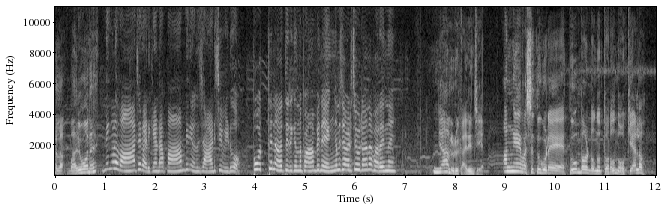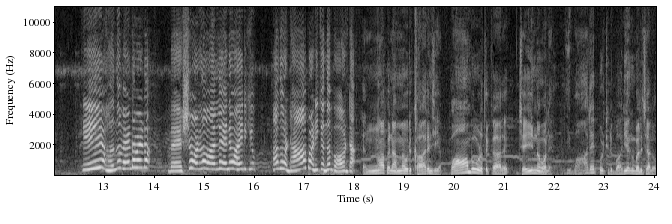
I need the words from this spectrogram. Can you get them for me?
അല്ല മരുമോനെ? നിങ്ങൾ വാചക അടിക്കാണ്ട് ആ പാമ്പിനെ ഒന്ന് ചാടിച്ചു വിടുവോ? പൊത്തിനകത്തിരിക്കുന്ന പാമ്പിനെ എങ്ങനെ ചാടിച്ചു വിടാനാ പറയുന്നേ? ഞാനൊരു കാര്യം ചെയ്യാം. അങ്ങേ വശത്തുകൂടെ തൂമ്പ കൊണ്ടൊന്ന് തുറന്നു നോക്കിയാലോ? ഏ അതൊന്നും വേണ്ട വേണ്ട. വിഷമുള്ള വല്ല ഇനം ആയിരിക്കും. അതുകൊണ്ട് ആ പണിക്കൊന്നും പോകണ്ട എന്നാ പിന്നെ അമ്മ ഒരു കാര്യം ചെയ്യാം. പാമ്പ് കൊടുത്തക്കാര് ചെയ്യുന്ന പോലെ ഈ വാലെ പിടിച്ചൊരു ബലി അങ്ങ് വലിച്ചാലോ?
